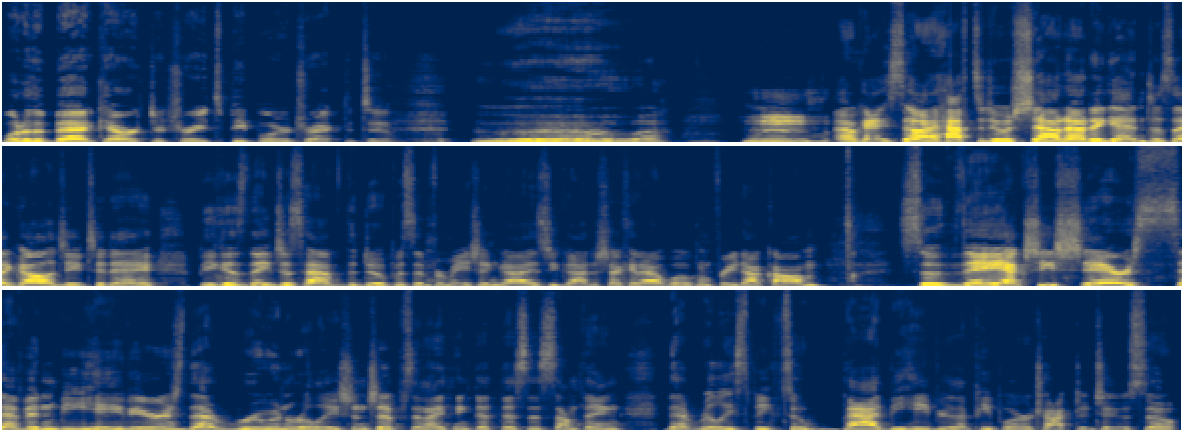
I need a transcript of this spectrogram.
What are the bad character traits people are attracted to? Ooh. Hmm. Okay, so I have to do a shout out again to Psychology Today because they just have the dopest information, guys. You got to check it out, wokenfree.com. So they actually share seven behaviors that ruin relationships. And I think that this is something that really speaks to bad behavior that people are attracted to. So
